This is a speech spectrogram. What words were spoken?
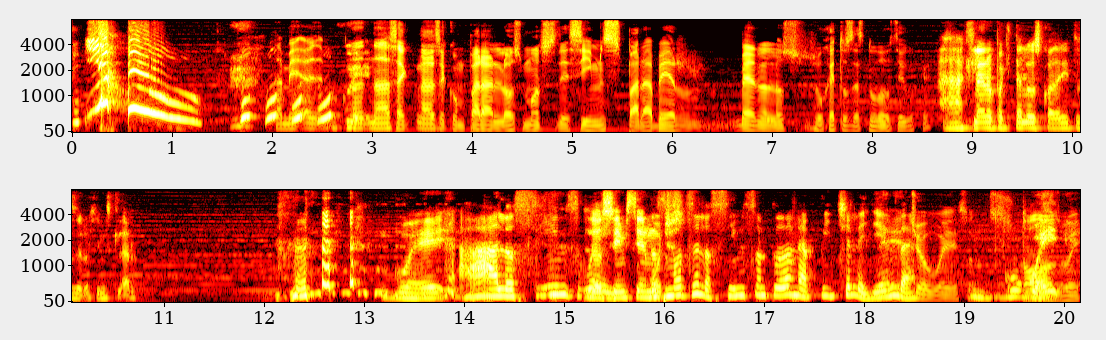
¡Yahoo! También, eh, nada, se, nada se compara a los mods de Sims para ver, ver a los sujetos desnudos, digo. Ah, claro, para quitar los cuadritos de los Sims, claro. Güey. Ah, los Sims, güey. Los Sims tienen Los muchos. mods de los Sims son toda una pinche leyenda. De hecho, güey, son Güey. todos, güey.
